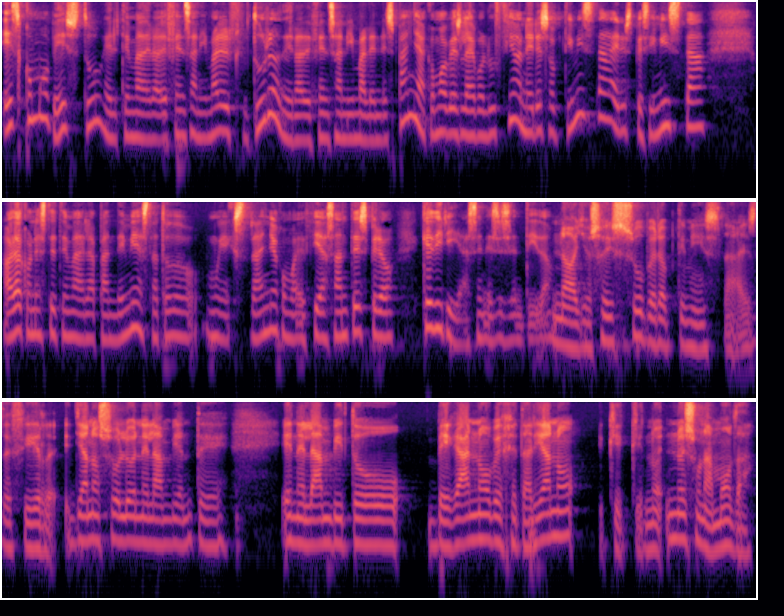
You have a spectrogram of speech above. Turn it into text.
es cómo ves tú el tema de la defensa animal, el futuro de la defensa animal en España, cómo ves la evolución, ¿eres optimista, eres pesimista? Ahora con este tema de la pandemia está todo muy extraño, como decías antes, pero ¿qué dirías en ese sentido? No, yo soy súper optimista, es decir, ya no solo en el ambiente, en el ámbito vegano, vegetariano, que, no es una moda,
